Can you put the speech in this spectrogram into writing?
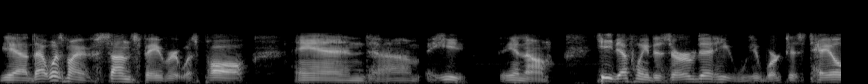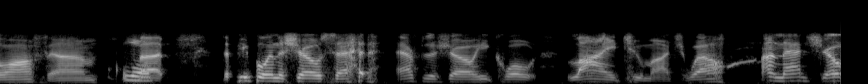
Yeah, that was my son's favorite was Paul, and um, he, you know, he definitely deserved it. He he worked his tail off. Um, Yeah. But the people in the show said after the show he quote lied too much. Well, on that show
